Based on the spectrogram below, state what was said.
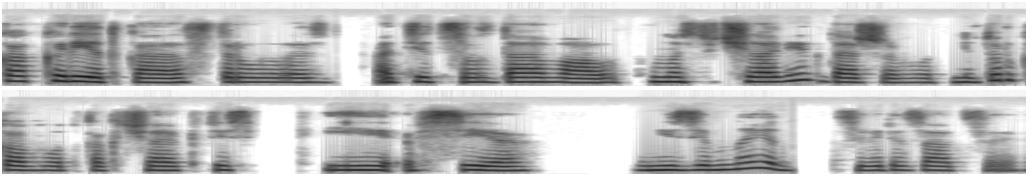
Как редко строилось, отец создавал. Полностью человек даже, вот не только вот как человек здесь, и все внеземные цивилизации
